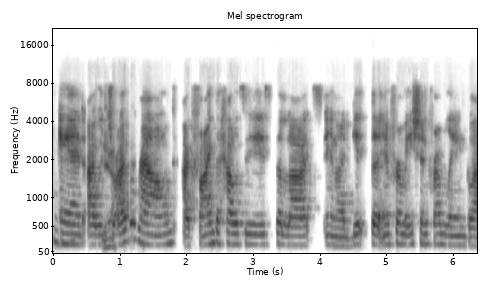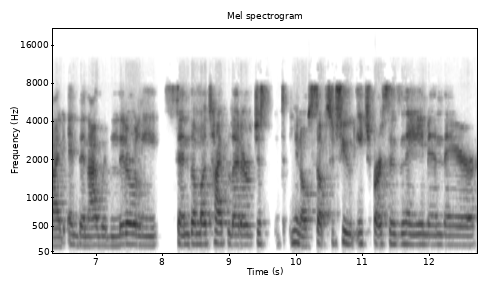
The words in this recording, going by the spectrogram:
Glide. And I would Yeah. drive around, I'd find the houses, the lots, and I'd get the information from LandGlide. And then I would literally send them a type letter, just, you know, substitute each person's name in there,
